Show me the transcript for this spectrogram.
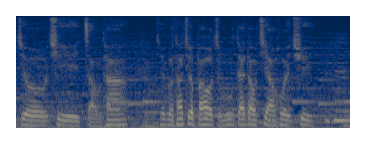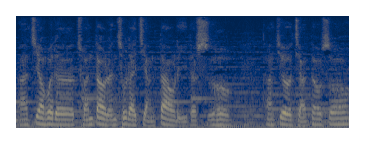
就去找他，结果他就把我祖父带到教会去。啊，教会的传道人出来讲道理的时候，他就讲到说，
